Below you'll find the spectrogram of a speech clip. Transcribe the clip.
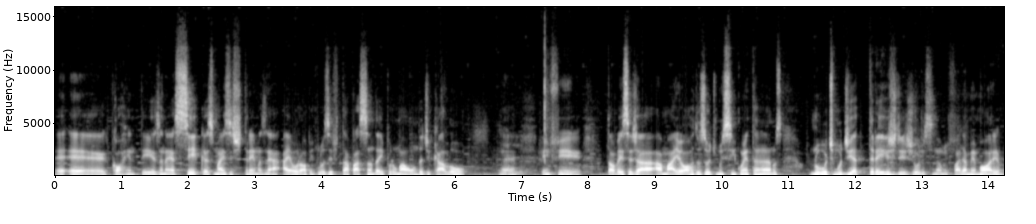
é, é, correnteza, né? Secas mais extremas, né? A Europa, inclusive, está passando aí por uma onda de calor, né? Enfim, talvez seja a maior dos últimos 50 anos. no último dia 3 de julho, se não me falha a memória,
